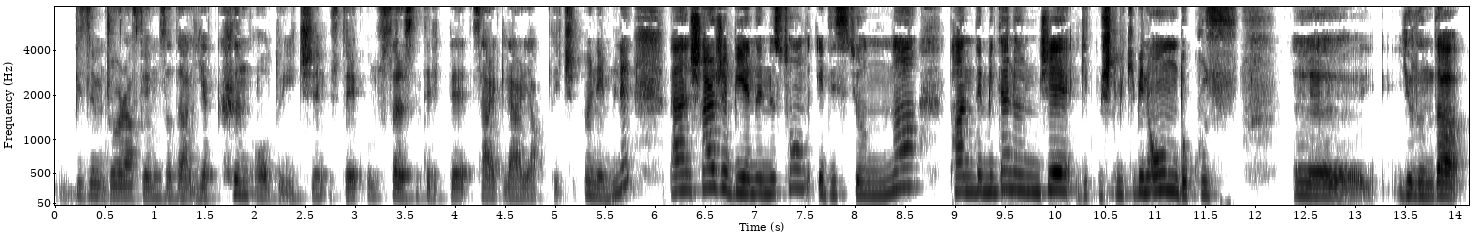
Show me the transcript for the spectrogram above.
bizim coğrafyamıza da yakın olduğu için, üstelik uluslararası nitelikli sergiler yaptığı için önemli. Ben Şarja Bienalinin son edisyonuna pandemiden önce gitmiştim. 2019 e, yılında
